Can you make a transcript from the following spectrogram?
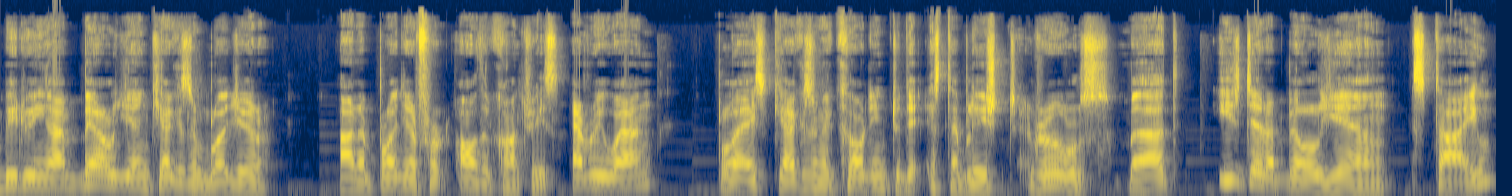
between a Belgian Carcassonne player and a player from other countries. Everyone plays Carcassonne according to the established rules, but is there a Belgian style?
